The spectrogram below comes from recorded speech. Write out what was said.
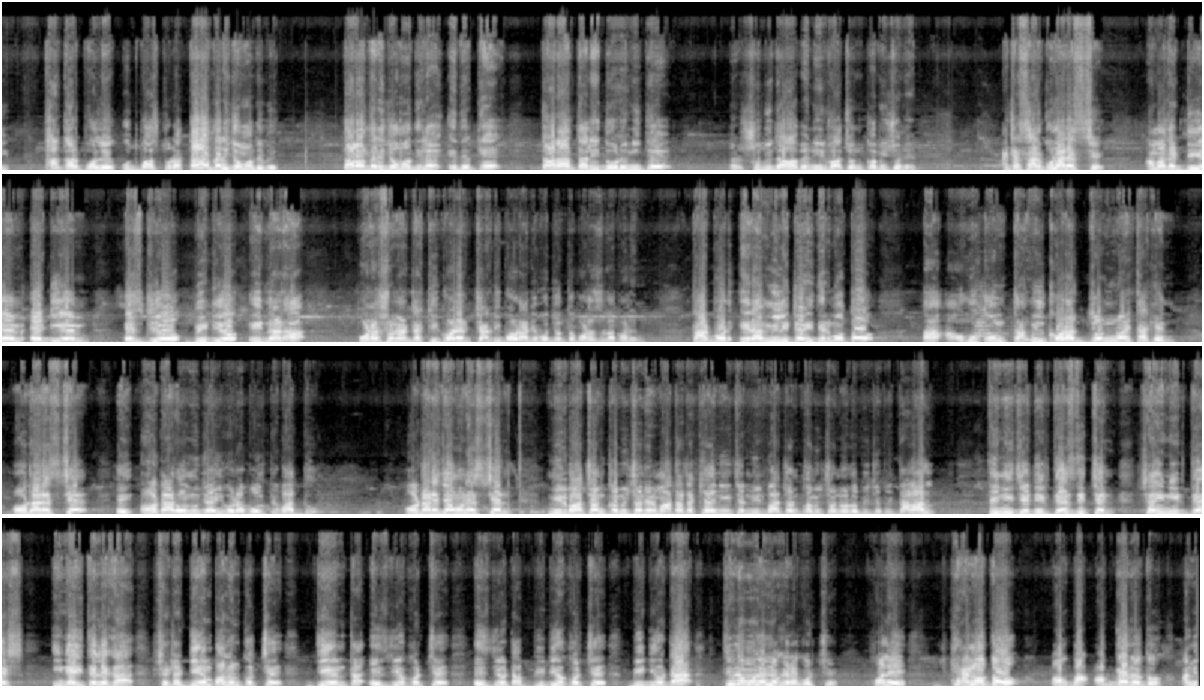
থাকার ফলে উদ্বাস্তুরা তাড়াতাড়ি জমা দেবে। তাড়াতাড়ি জমা দিলে এদেরকে তাড়াতাড়ি ধরে নিতে সুবিধা হবে নির্বাচন কমিশনের। একটা সার্কুলার এসছে। আমাদের ডিএম এডিএম এসডিও বিডিও ইনারা পড়াশোনাটা কি করেন? চাকরি পাওয়ার আগে পর্যন্ত পড়াশোনা করেন। তারপর এরা মিলিটারিদের মতো হুকুম তামিল করার জন্যই থাকেন। অর্ডার এসছে। এই অর্ডার অনুযায়ী ওরা বলতে বাধ্য। অর্ডারে যেমন এসছেন, নির্বাচন কমিশনের মাথাটা খেয়ে নিয়েছেন। নির্বাচন কমিশন হলো বিজেপির দালাল। তিনি যে নির্দেশ দিচ্ছেন, সেই নির্দেশ ইংরাজিতে লেখা, সেটা ডিএম পালন করছে ডিএমটা এসডিও করছে এসডিওটা বিডিও করছে বিডিওটা তৃণমূলের লোকেরা করছে। ফলে জ্ঞানত বা অজ্ঞানত আমি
